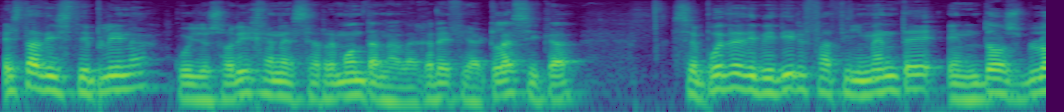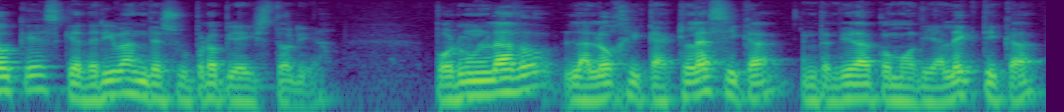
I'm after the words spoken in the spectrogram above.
Esta disciplina, cuyos orígenes se remontan a la Grecia clásica, se puede dividir fácilmente en dos bloques que derivan de su propia historia. Por un lado, la lógica clásica, entendida como dialéctica,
